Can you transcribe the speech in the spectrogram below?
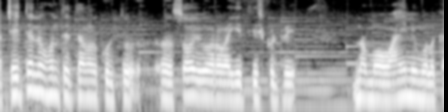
ಚೈತನ್ಯ ಹೊಂದೈತೆ ಅನ್ನೋದು ಕುರಿತು ಆ, ಸವಿವರವಾಗಿ ತಿಳಿಸ್ಕೊಟ್ರಿ ನಮ್ಮ ವಾಹಿನಿ ಮೂಲಕ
